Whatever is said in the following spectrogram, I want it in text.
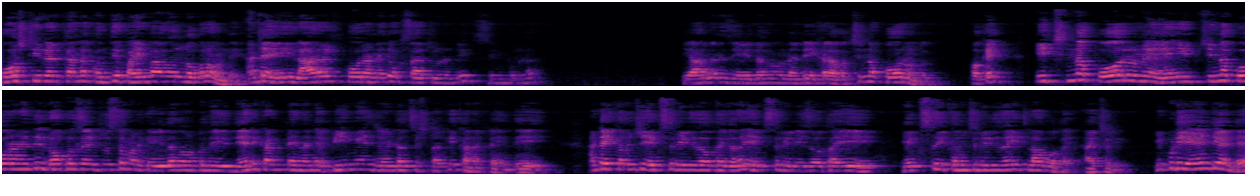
పోస్టీరియర్ కన్నా కొద్దిగా పై భాగం లోపల ఉంది. అంటే ఈ లారల్ పోర్ అనేది ఒకసారి చూడండి సింపుల్గా. ఈ ఆర్గానిజం ఏ విధంగా ఉందంటే ఇక్కడ ఒక చిన్న పోర్ ఉంటుంది. ఓకే? ఈ చిన్న పోరునే ఈ చిన్న పోర్ అనేది లోపల సైడ్ చూస్తే మనకి ఏ విధంగా ఉంటుంది? ఇది దేనికి కనెక్ట్ అయిందంటే ఫీమేల్ జెంటల్ సిస్టమ్కి కనెక్ట్ అయింది. అంటే ఇక్కడ నుంచి ఎగ్స్ రిలీజ్ అవుతాయి కదా ఎగ్స్ రిలీజ్ అవుతాయి. ఎగ్స్ ఇక్కడ నుంచి రిలీజ్ అయ్యి ఇట్లా పోతాయి యాక్చువల్లీ ఇప్పుడు ఏంటి అంటే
